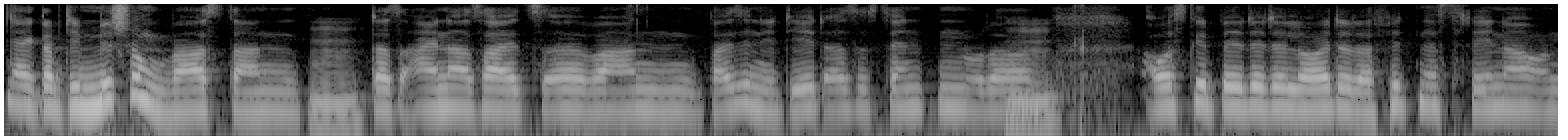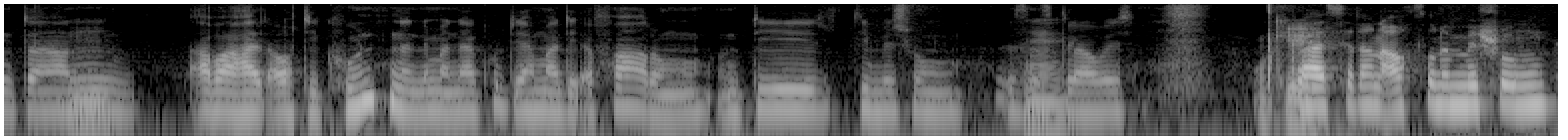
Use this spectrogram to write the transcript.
Ja, ich glaube, die Mischung war es dann, mhm. dass einerseits äh, waren, weiß ich nicht, Diätassistenten oder mhm. ausgebildete Leute oder Fitnesstrainer und dann mhm. aber halt auch die Kunden, ich meine, ja gut, die haben halt die Erfahrung und die, die Mischung ist es, mhm. glaube ich. Okay. Du hast ja dann auch so eine Mischung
